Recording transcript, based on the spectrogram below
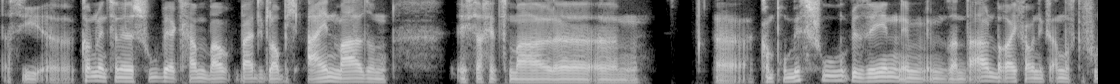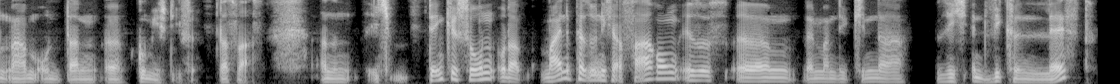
dass sie äh, konventionelles Schuhwerk haben, beide glaube ich einmal so ein, ich sag jetzt mal äh, ähm, äh, Kompromissschuh gesehen im, im Sandalenbereich, weil wir nichts anderes gefunden haben und dann äh, Gummistiefel. Das war's. Also ich denke schon, oder meine persönliche Erfahrung ist es, ähm, wenn man die Kinder sich entwickeln lässt,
